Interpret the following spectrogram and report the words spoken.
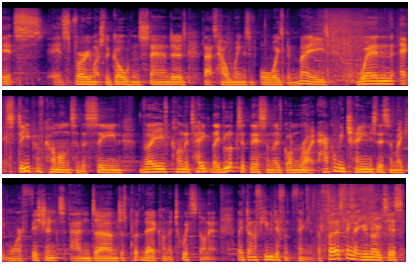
it's it's very much the golden standard. That's how wings have always been made. When X Deep have come onto the scene, they've kind of take they've looked at this and they've gone right. How can we change this and make it more efficient and um, just put their kind of twist on it? They've done a few different things. The first thing that you'll notice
